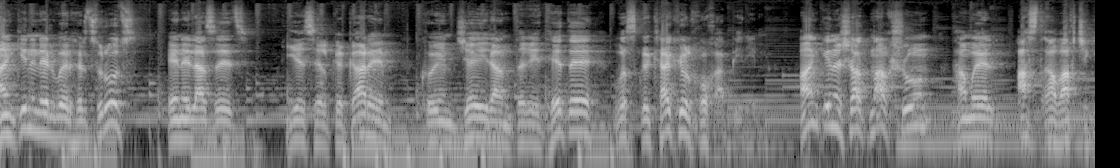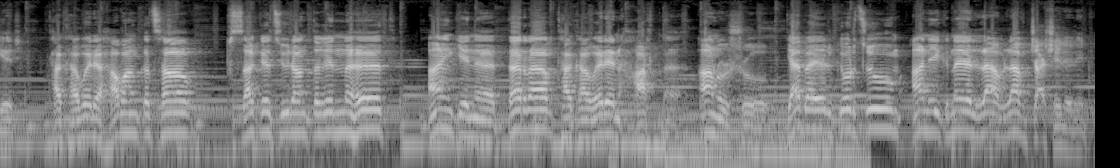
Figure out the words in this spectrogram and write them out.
Անկինն էլ վեր հրցրուց, են էլ ասեց. «Ես էլ կկարեմ քոին ջեյրան տղիդ հետ է վսկքակյուլ խոխապիրիմ»։ Անկինը շատ նախշուն համել աստղավաղ չգեր։ Թակավերը հավան կցավ, փսակեց յուրան տղին նհդ, Անկինը դարավ թակավերեն հարտնը, անուշու, գաբայր գործում, անիկն է լավ-լավ ճաշեր էր իպում։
